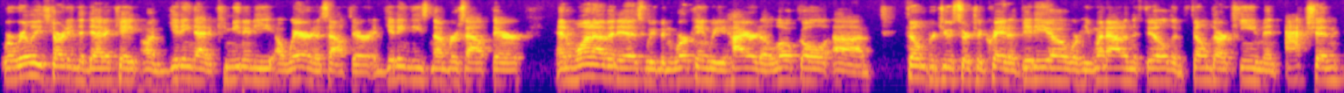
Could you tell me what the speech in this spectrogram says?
we're really starting to dedicate on getting that community awareness out there and getting these numbers out there. And one of it is we've been working we hired a local uh, film producer to create a video where he went out in the field and filmed our team in action.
